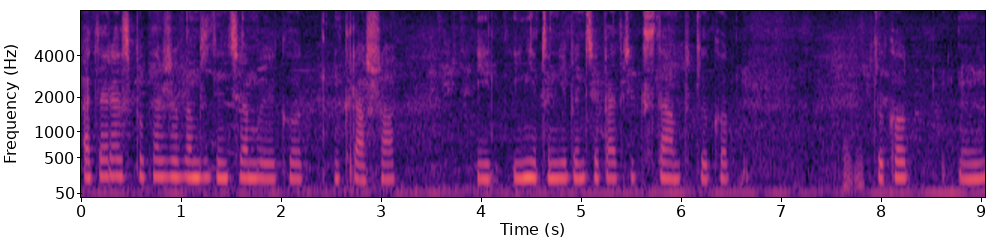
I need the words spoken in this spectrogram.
A teraz pokażę Wam zdjęcia mojego krasza. I, I, nie, to nie będzie Patrick Stamp, tylko. Tylko mm,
